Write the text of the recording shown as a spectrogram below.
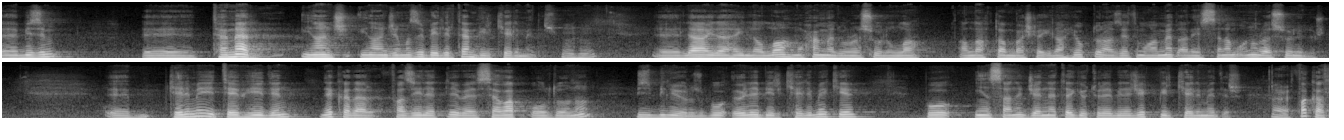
e, bizim e, temel inanç inancımızı belirten bir kelimedir. Hı hı. E, La ilahe illallah Muhammedun Resulullah. Allah'tan başka ilah yoktur. Hz. Muhammed Aleyhisselam onun Resulüdür. E, kelime-i tevhidin ne kadar faziletli ve sevap olduğunu biz biliyoruz. Bu öyle bir kelime ki bu insanı cennete götürebilecek bir kelimedir. Evet. Fakat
